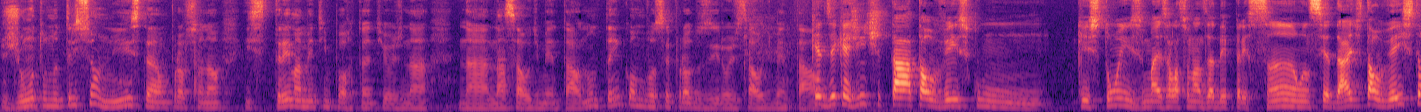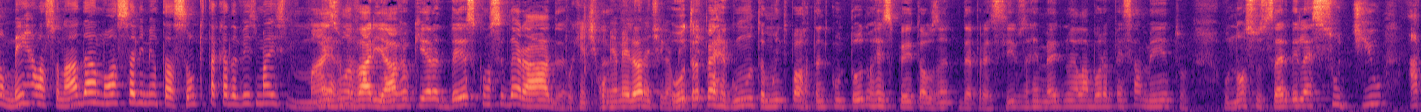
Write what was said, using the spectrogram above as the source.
junto, o nutricionista é um profissional extremamente importante hoje na, na, na, saúde mental. Não tem como você produzir hoje saúde mental. Quer dizer que a gente está, talvez, com questões mais relacionadas à depressão, ansiedade, talvez também relacionada à nossa alimentação que está cada vez mais. Mais merda. uma variável que era desconsiderada. Porque a gente comia melhor antigamente. Outra pergunta muito importante, com todo respeito aos antidepressivos: remédio não elabora pensamento. O nosso cérebro ele é sutil a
